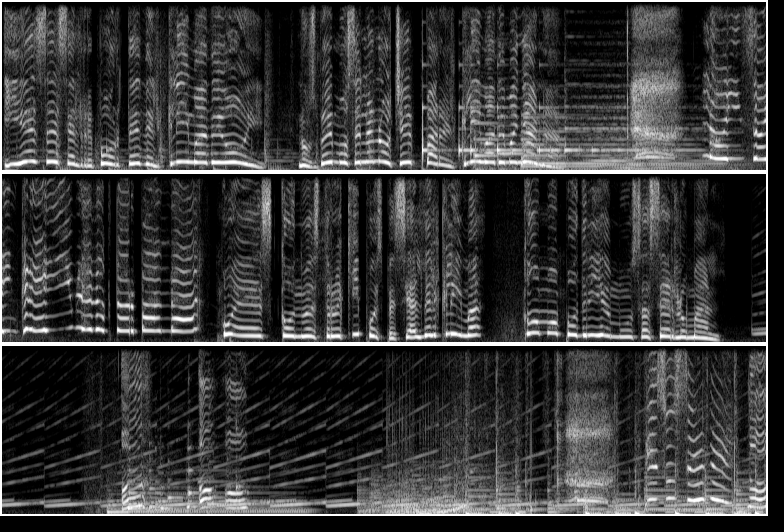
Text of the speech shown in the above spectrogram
Y ese es el reporte del clima de hoy. Nos vemos en la noche para el clima de mañana. ¡Lo hizo increíble! Pues con nuestro equipo especial del clima, ¿cómo podríamos hacerlo mal? ¡Ah! ¡Oh, oh! ¿Qué sucede? No,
